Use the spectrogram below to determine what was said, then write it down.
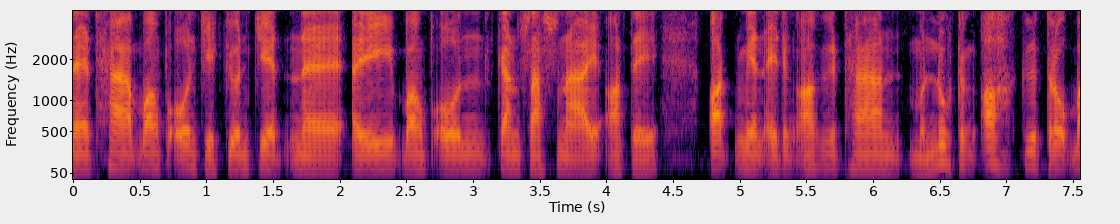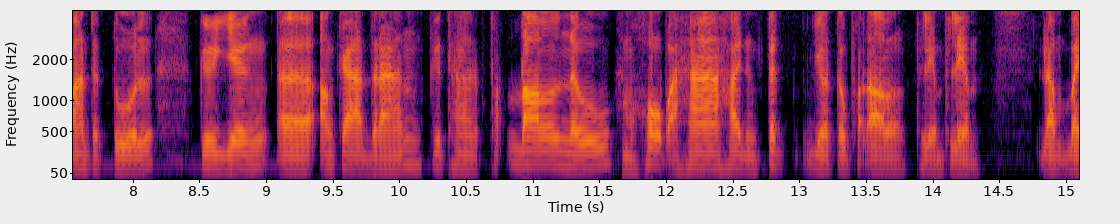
ណែថាបងប្អូនជាជនជាតិណែអីបងប្អូនកាន់សាសនាអត់ទេអត់មានអីទាំងអស់គឺថាមនុស្សទាំងអស់គឺត្រូវបានទទួល គឺយើងអង្គការត្រានគឺថាផ្ដល់នៅម្ហូបអាហារហើយនឹងទឹកយកទៅផ្ដល់ភ្លាមភ្លាម ដើម្បី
